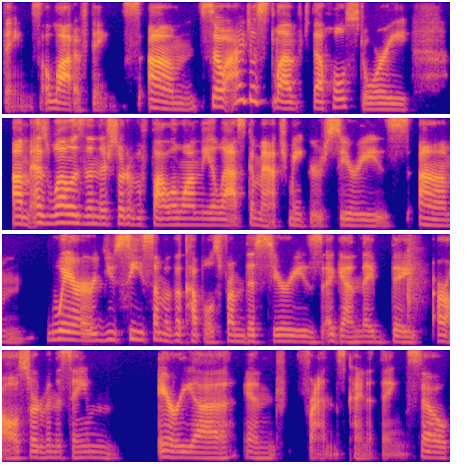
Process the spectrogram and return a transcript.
things a lot of things um so i just loved the whole story um, as well as then there's sort of a follow on the Alaska Matchmakers series, um, where you see some of the couples from this series. Again, they they are all sort of in the same area and friends kind of thing. So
